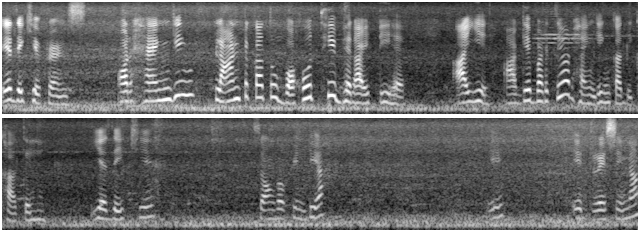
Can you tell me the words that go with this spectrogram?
ये देखिए फ्रेंड्स और हैंगिंग प्लांट का तो बहुत ही वेराइटी है। आइए, आगे बढ़ते हैं और हैंगिंग का दिखाते हैं। ये देखिए सॉन्ग ऑफ़ इंडिया ये ये ड्रेसिना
